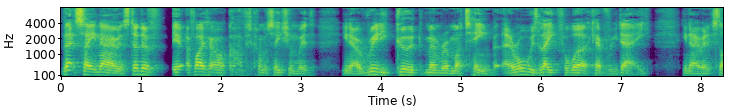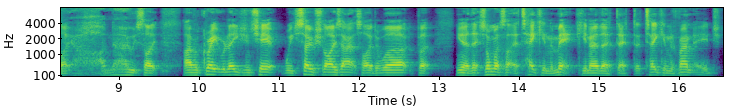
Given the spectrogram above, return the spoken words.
let's say now instead of if i go oh, i've got have this conversation with you know a really good member of my team but they're always late for work every day you know, and it's like, oh no, it's like I have a great relationship. We socialize outside of work, but you know, it's almost like they're taking the mick. You know, they're they're, they're taking advantage.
